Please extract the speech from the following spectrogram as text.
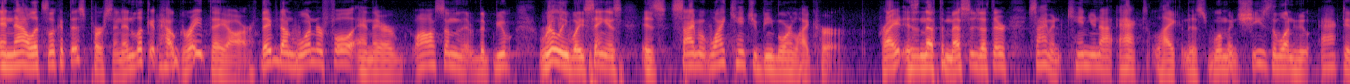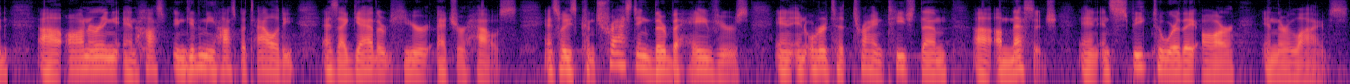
And now let's look at this person and look at how great they are. They've done wonderful and they're awesome. They're, really, what he's saying is, is, Simon, why can't you be more like her? Right? Isn't that the message out there? Simon, can you not act like this woman? She's the one who acted uh, honoring and, hosp- and giving me hospitality as I gathered here at your house. And so he's contrasting their behaviors in, in order to try and teach them uh, a message and, and speak to where they are in their lives.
